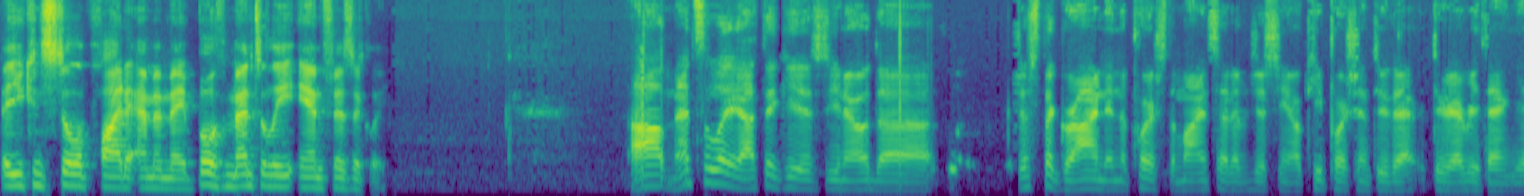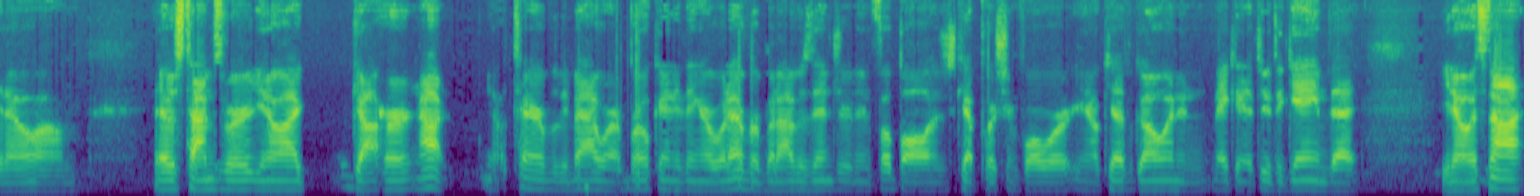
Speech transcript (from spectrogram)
that you can still apply to MMA, both mentally and physically? Uh, mentally, I think is you know the just the grind and the push, the mindset of just you know keep pushing through that through everything. You know, um, there was times where you know I got hurt, not you know terribly bad where I broke anything or whatever, but I was injured in football and just kept pushing forward. You know, kept going and making it through the game. That you know, it's not.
